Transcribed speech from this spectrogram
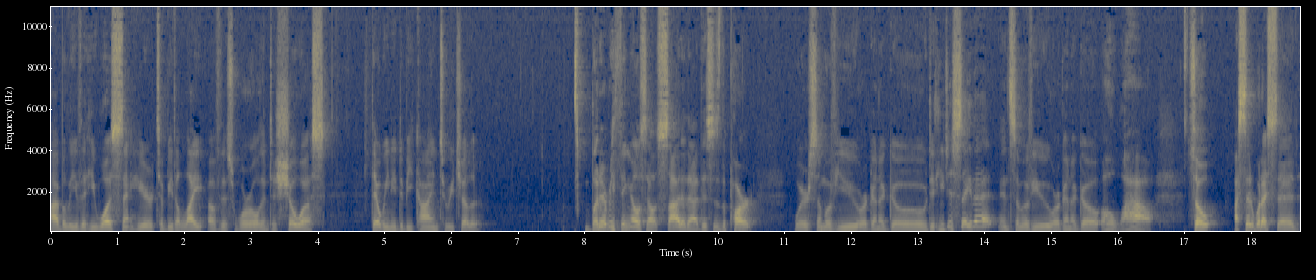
I believe that He was sent here to be the light of this world and to show us that we need to be kind to each other. But everything else outside of that, this is the part where some of you are going to go, Did he just say that? And some of you are going to go, Oh, wow. So I said what I said.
